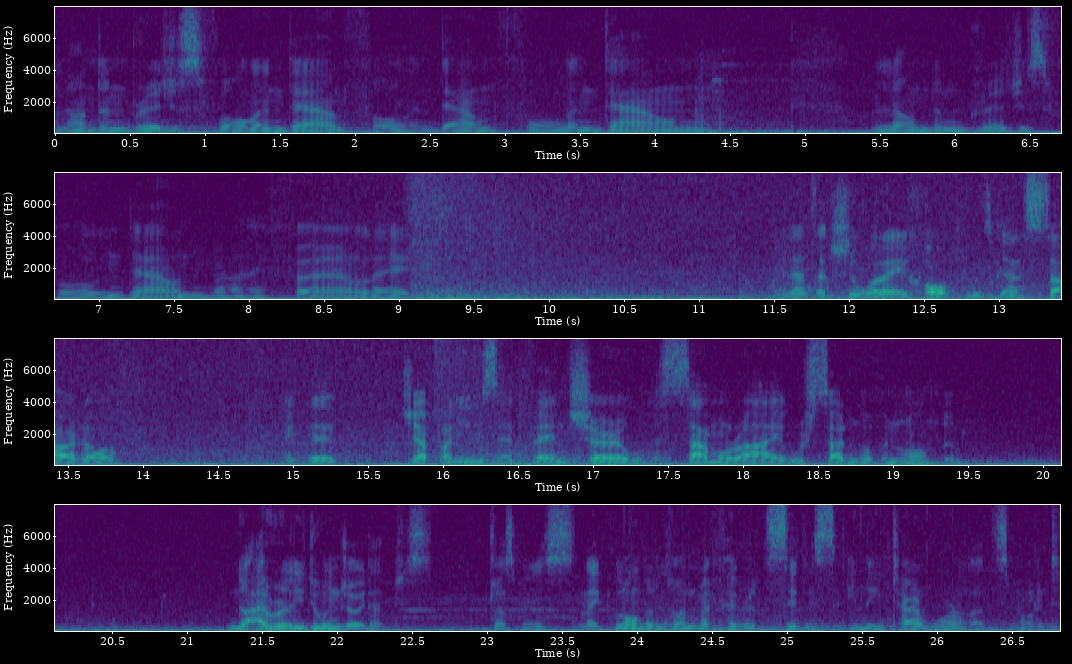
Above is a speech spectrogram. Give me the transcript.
London Bridge is falling down, falling down, falling down. London Bridge is falling down, my fair lady. Yeah, that's actually what I hope was gonna start off. Like the Japanese adventure with a samurai, we're starting off in London. No, I really do enjoy that. Just trust me, this like London is one of my favorite cities in the entire world at this point.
